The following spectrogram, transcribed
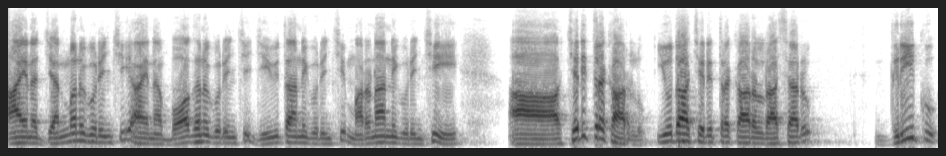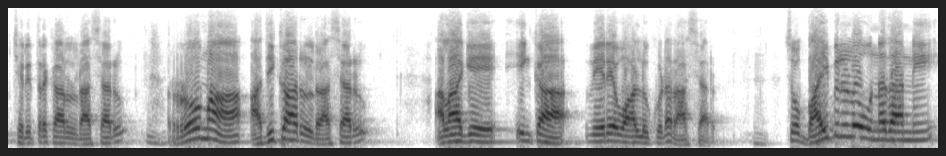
ఆయన జన్మను గురించి ఆయన బోధన గురించి జీవితాన్ని గురించి మరణాన్ని గురించి ఆ చరిత్రకారులు యూదా చరిత్రకారులు రాశారు గ్రీకు చరిత్రకారులు రాశారు రోమా అధికారులు రాశారు అలాగే ఇంకా వేరే వాళ్ళు కూడా రాశారు. సో బైబిల్లో ఉన్నదాన్ని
